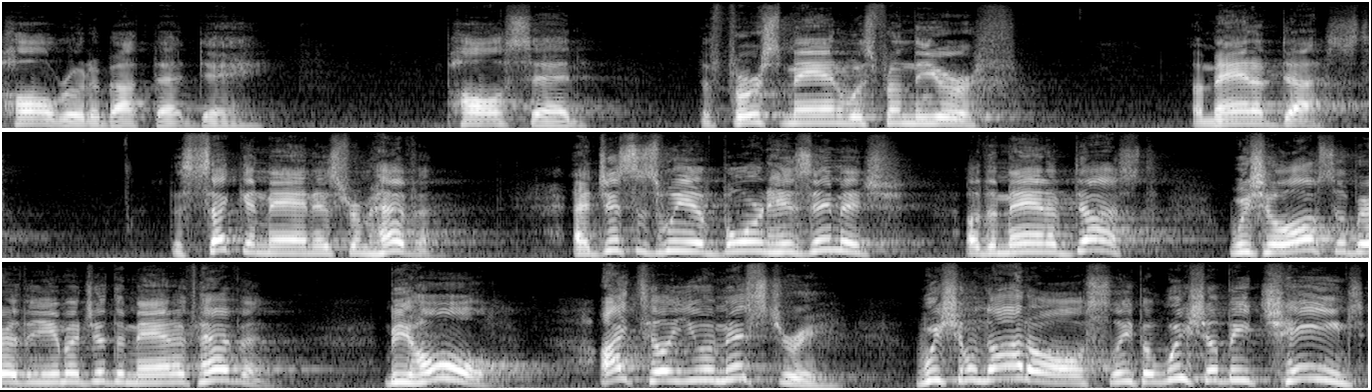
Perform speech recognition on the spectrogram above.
Paul wrote about that day. Paul said, The first man was from the earth, a man of dust. The second man is from heaven. And just as we have borne his image of the man of dust, we shall also bear the image of the man of heaven. Behold, I tell you a mystery. We shall not all sleep, but we shall be changed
